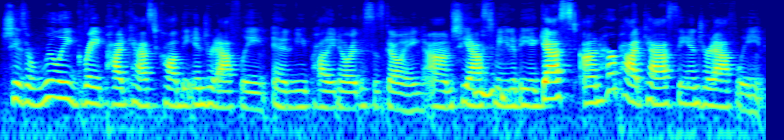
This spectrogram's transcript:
She has a really great podcast called The Injured Athlete, and you probably know where this is going. Um, she asked me to be a guest on her podcast, The Injured Athlete,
